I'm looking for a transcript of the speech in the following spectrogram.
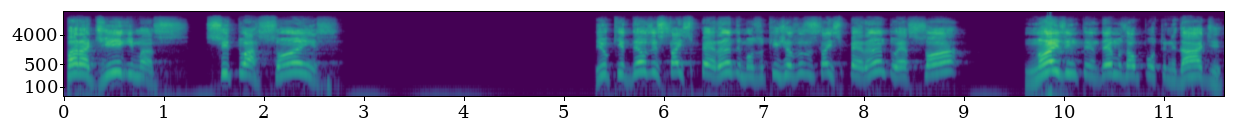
paradigmas, situações. E o que Deus está esperando, irmãos, o que Jesus está esperando é só nós entendemos a oportunidade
